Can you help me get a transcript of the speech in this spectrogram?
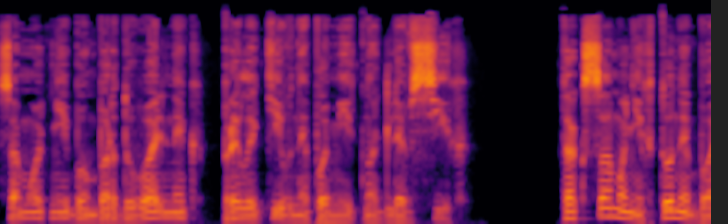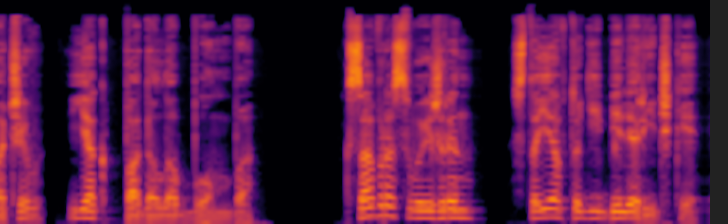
Самотній бомбардувальник прилетів непомітно для всіх. Так само ніхто не бачив, як падала бомба. Ксаврас Вижрин стояв тоді біля річки,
